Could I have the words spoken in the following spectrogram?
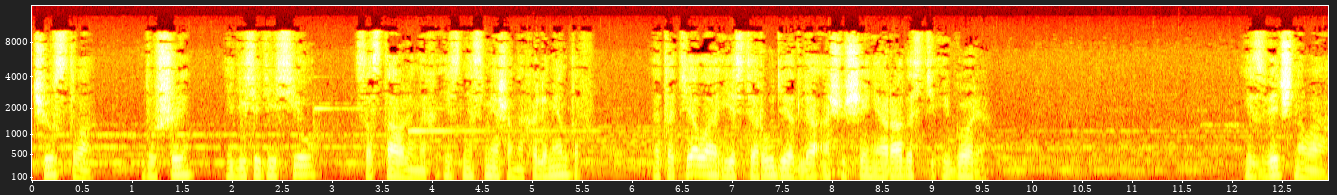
чувства – души и десяти сил, составленных из несмешанных элементов, это тело есть орудие для ощущения радости и горя. Из вечного,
